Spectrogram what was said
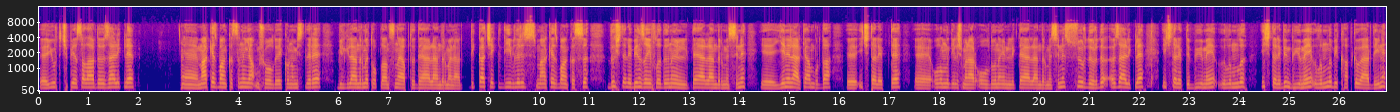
yurt içi piyasalarda özellikle Merkez Bankası'nın yapmış olduğu ekonomistlere bilgilendirme toplantısına yaptığı değerlendirmeler dikkat çekti diyebiliriz. Merkez Bankası dış talebin zayıfladığına yönelik değerlendirmesini yenilerken burada iç talepte olumlu gelişmeler olduğuna yönelik değerlendirmesini sürdürdü. Özellikle iç talepte büyümeye ılımlı iç talebin büyümeye ılımlı bir katkı verdiğini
